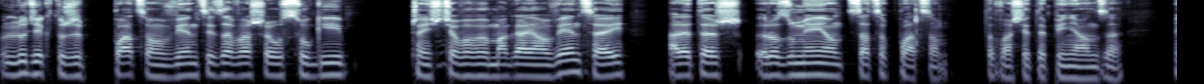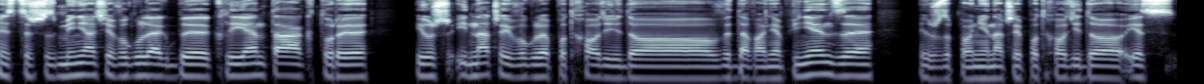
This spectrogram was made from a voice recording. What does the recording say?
ludzie, którzy płacą więcej za wasze usługi, częściowo wymagają więcej, ale też rozumieją, za co płacą. To właśnie te pieniądze. Więc też zmieniacie w ogóle jakby klienta, który już inaczej w ogóle podchodzi do wydawania pieniędzy, już zupełnie inaczej podchodzi do, jest,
